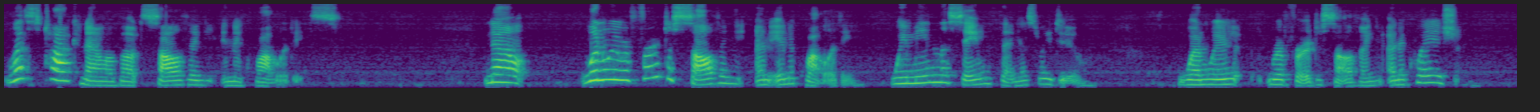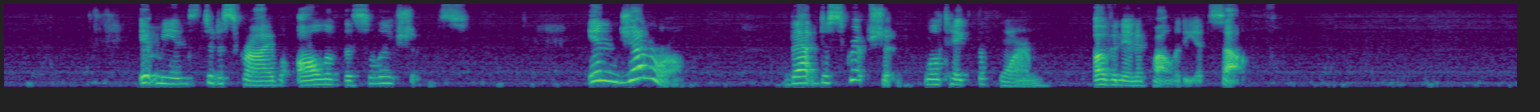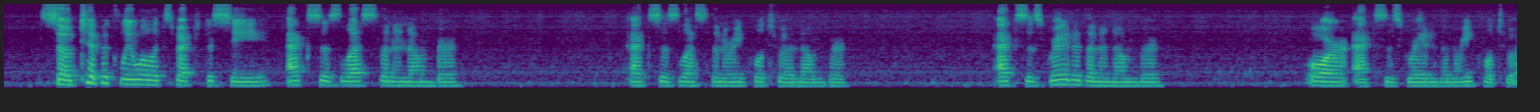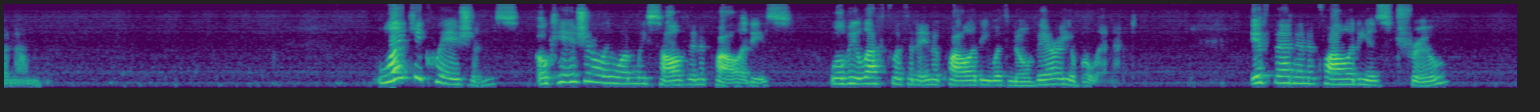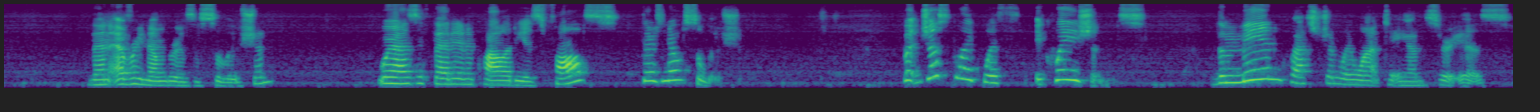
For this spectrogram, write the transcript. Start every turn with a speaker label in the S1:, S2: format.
S1: Let's talk now about solving inequalities. Now, when we refer to solving an inequality, we mean the same thing as we do when we refer to solving an equation. It means to describe all of the solutions. In general, that description will take the form of an inequality itself. So typically we'll expect to see x is less than a number, x is less than or equal to a number, x is greater than a number, or x is greater than or equal to a number. Like equations, occasionally when we solve inequalities, we'll be left with an inequality with no variable in it. If that inequality is true, then every number is a solution. Whereas if that inequality is false, there's no solution. But just like with equations, the main question we want to answer is,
